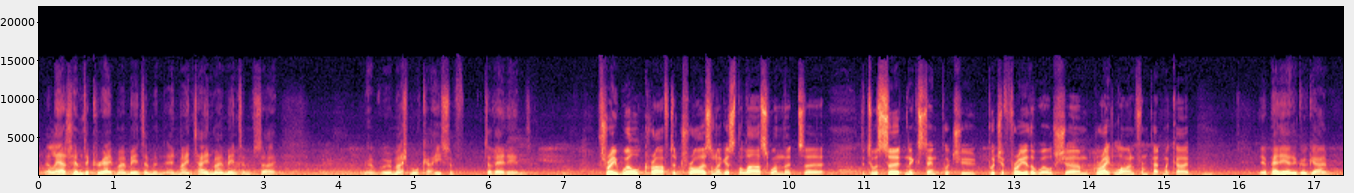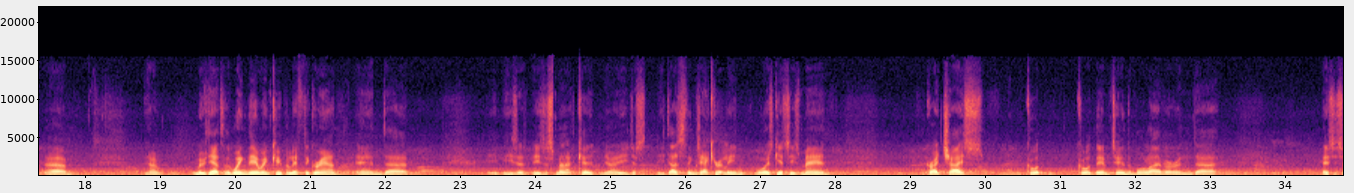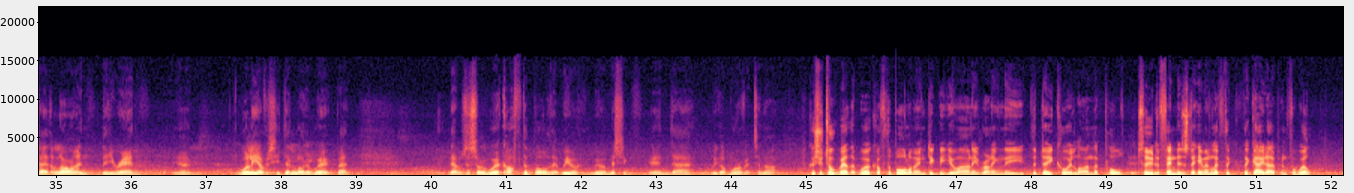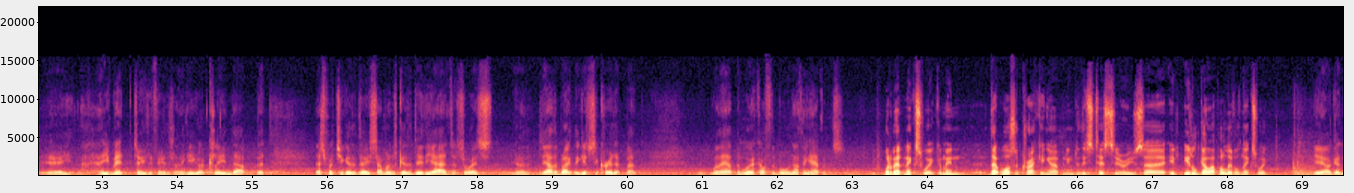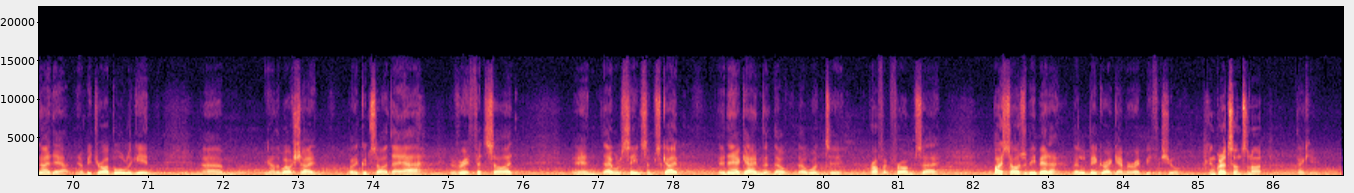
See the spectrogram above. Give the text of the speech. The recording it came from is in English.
allows him to create momentum and, and maintain momentum. So you know, we were much more cohesive to that end. Three well-crafted tries, and I guess the last one that, uh, that to a certain extent put you put you free of the Welsh. Um, great line from Pat McCabe. Mm. Yeah, Paddy had a good game. Um, you know, moved out to the wing there when Cooper left the ground, and uh, he's a he's a smart kid. You know, he just he does things accurately and always gets his man. Great chase, caught caught them, turned the ball over, and uh, as you say, the line that he ran. You know, Willie obviously did a lot of work, but that was the sort of work off the ball that we were we were missing, and uh, we got more of it tonight. Because you talk about that work off the ball, I mean, Digby Ioane running the, the decoy line that pulled two defenders to him and left the, the gate open for Will. Yeah, he met two defenders. I think he got cleaned up, but that's what you're going to do. Someone's going to do the yards. It's always you know the other bloke that gets the credit, but without the work off the ball, nothing happens. What about next week? I mean, that was a cracking opening to this Test series. Uh, it, will go up a level next week. Yeah, I've got no doubt. It'll be dry ball again. Um, you know, the Welsh showed what a good side they are, a very fit side, and they will have seen some scope in our game that they'll, they'll want to profit from. So both sides will be better, but it'll be a great game of rugby for sure. Congrats on tonight. Thank you.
